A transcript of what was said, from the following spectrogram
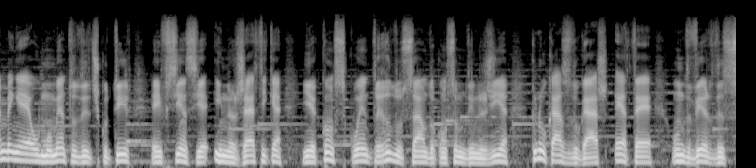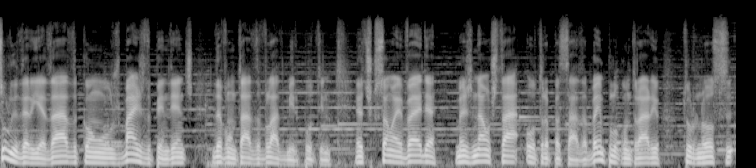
Também é o momento de discutir a eficiência energética e a consequente redução do consumo de energia, que no caso do gás é até um dever de solidariedade com os mais dependentes da vontade de Vladimir Putin. A discussão é velha, mas não está ultrapassada. Bem pelo contrário, tornou-se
